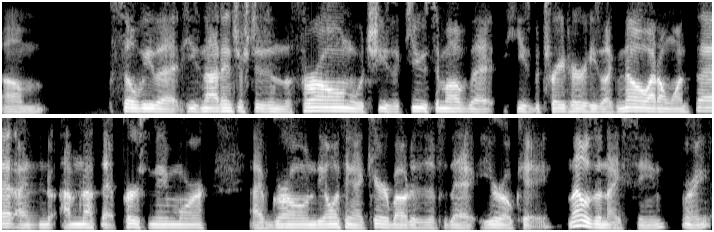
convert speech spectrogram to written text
um, Sylvie that he's not interested in the throne, which she's accused him of, that he's betrayed her. He's like, no, I don't want that. I, I'm not that person anymore. I've grown. The only thing I care about is if that you're okay. And that was a nice scene, right?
